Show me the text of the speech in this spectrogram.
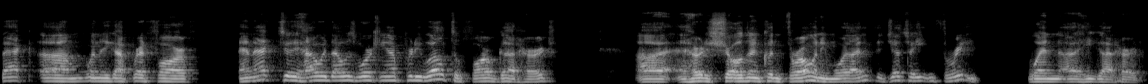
back um, when they got Brett Favre. And actually, Howard, that was working out pretty well till Favre got hurt uh, and hurt his shoulder and couldn't throw anymore. I think the Jets were eight and three when uh, he got hurt,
